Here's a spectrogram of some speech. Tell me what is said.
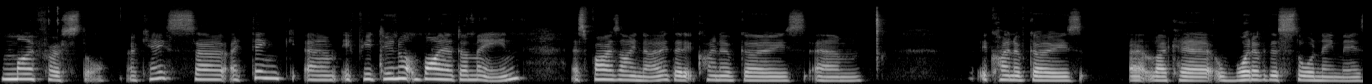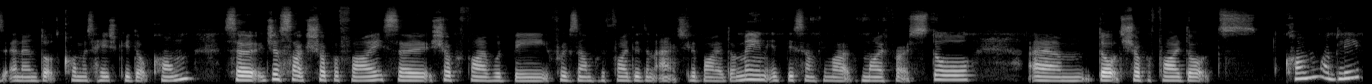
my first store okay so i think um, if you do not buy a domain as far as i know that it kind of goes um, it kind of goes uh, like a whatever the store name is and then .com is hq.com so just like shopify so shopify would be for example if i didn't actually buy a domain it'd be something like my first store um, dot shopify dot com i believe.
